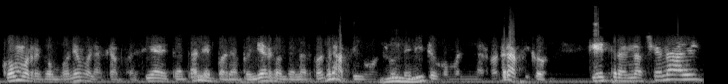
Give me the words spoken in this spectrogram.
cómo recomponemos las capacidades estatales para pelear contra el narcotráfico, un delito como el narcotráfico, que es transnacional,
